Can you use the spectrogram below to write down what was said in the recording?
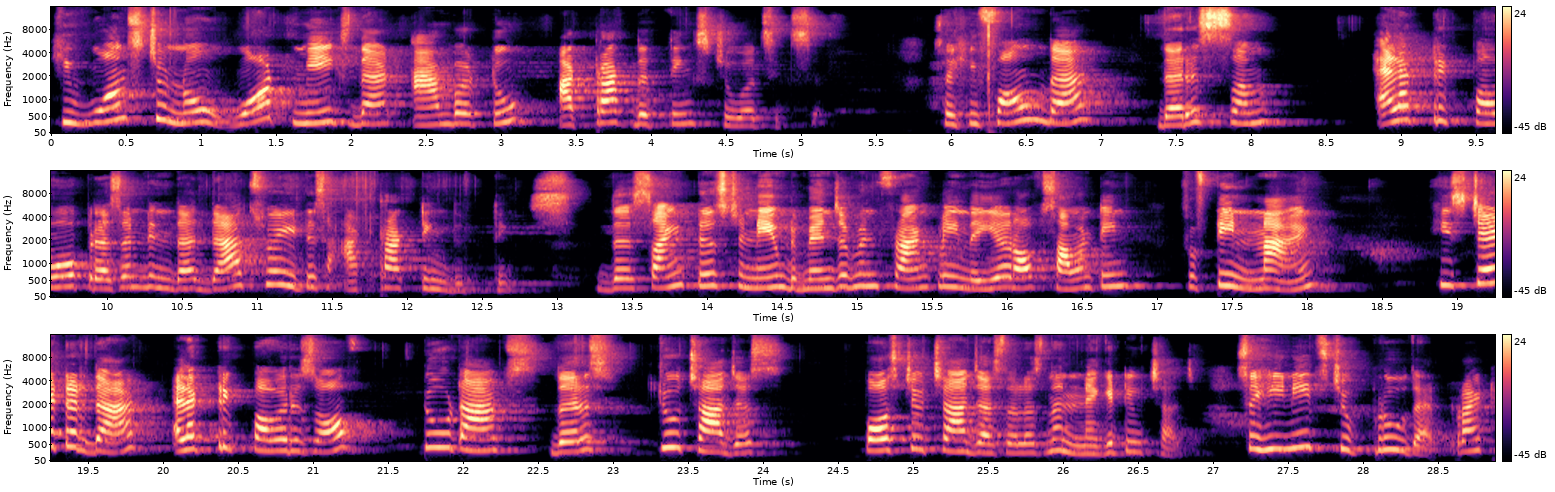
he wants to know what makes that amber to attract the things towards itself. So, he found that there is some electric power present in that. That's why it is attracting the things. The scientist named Benjamin Franklin in the year of 1759, he stated that electric power is of two types. There is two charges, positive charge as well as the negative charge. So he needs to prove that, right?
